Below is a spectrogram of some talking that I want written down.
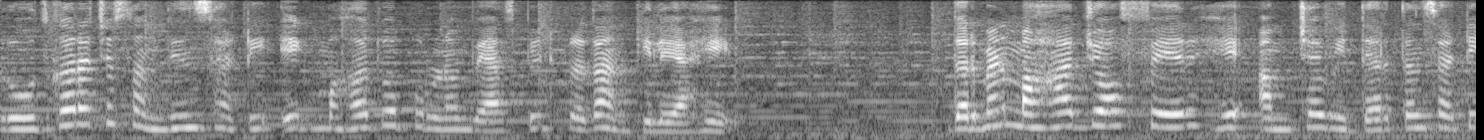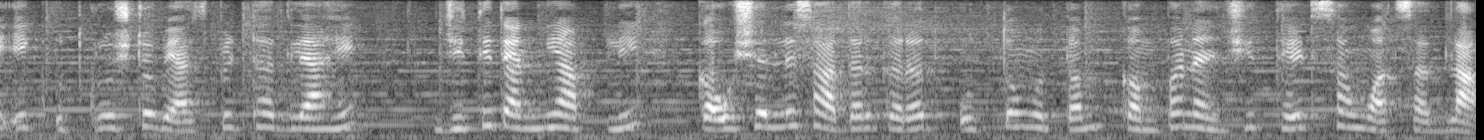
रोजगाराच्या संधींसाठी एक महत्त्वपूर्ण व्यासपीठ प्रदान केले आहे. दरम्यान महाजॉब फेअर हे आमच्या विद्यार्थ्यांसाठी एक उत्कृष्ट व्यासपीठ ठरले आहे जिथे त्यांनी आपली कौशल्य सादर करत उत्तम उत्तम कंपन्यांशी थेट संवाद साधला.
